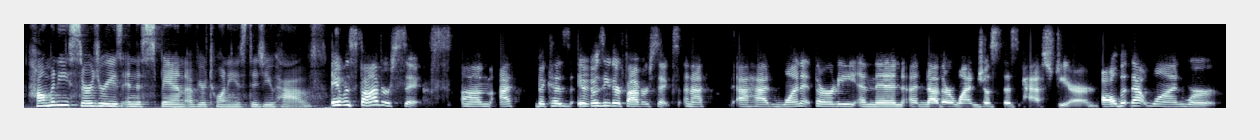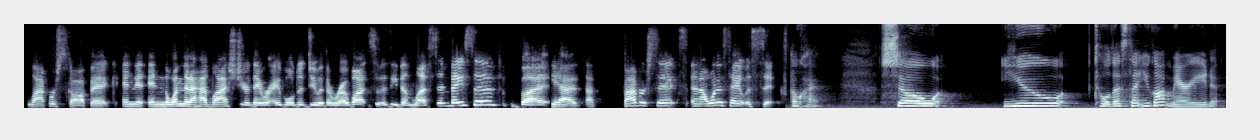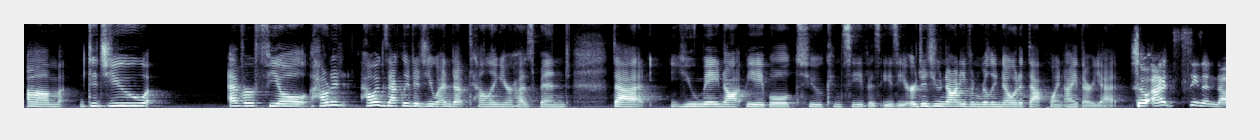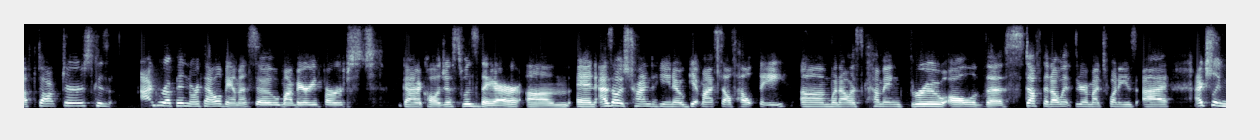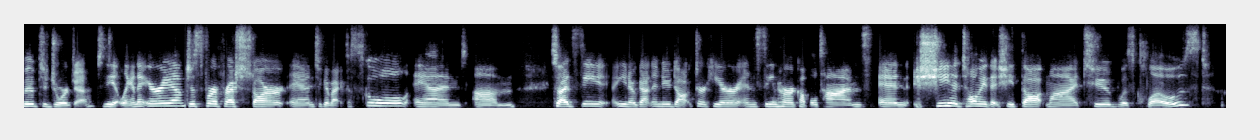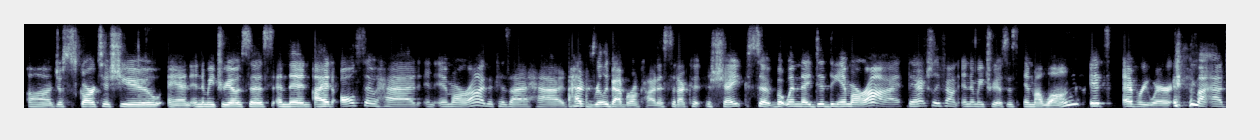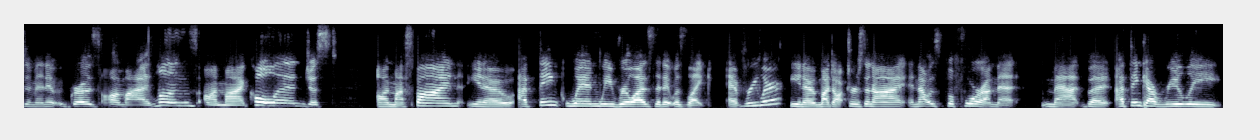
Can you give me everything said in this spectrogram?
How many surgeries in the span of your 20s did you have? It was five or six. Um, I because it was either five or six, and I I had one at 30 and then another one just this past year. All but that one were laparoscopic. And, and the one that I had last year, they were able to do with a robot. So it was even less invasive. But yeah, five or six, and I want to say it was six. Okay. So you told us that you got married. Um, did you ever feel how did how exactly did you end up telling your husband that you may not be able to conceive as easy or did you not even really know it at that point either yet so i'd seen enough doctors because i grew up in north alabama so my very first gynecologist was there. Um, and as I was trying to, you know, get myself healthy um, when I was coming through all of the stuff that I went through in my 20s, I actually moved to Georgia, to the Atlanta area, just for a fresh start and to go back to school. And um, so I'd seen, you know, gotten a new doctor here and seen her a couple times. And she had told me that she thought my tube was closed uh, just scar tissue and endometriosis. And then I had also had an MRI because I had I had really bad bronchitis that I couldn't shake. So, but when they did the MRI, they actually found endometriosis in my lung. It's everywhere in my abdomen. It grows on my lungs, on my colon, just on my spine. You know, I think when we realized that it was like everywhere, you know, my doctors and I, and that was before I met Matt, but I think I really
